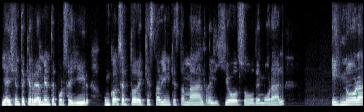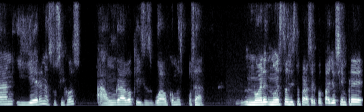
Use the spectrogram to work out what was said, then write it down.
Y hay gente que realmente por seguir un concepto de qué está bien y qué está mal, religioso, de moral, ignoran y hieren a sus hijos a un grado que dices, wow, ¿cómo es? O sea, no, eres, no estás listo para ser papá. Yo siempre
